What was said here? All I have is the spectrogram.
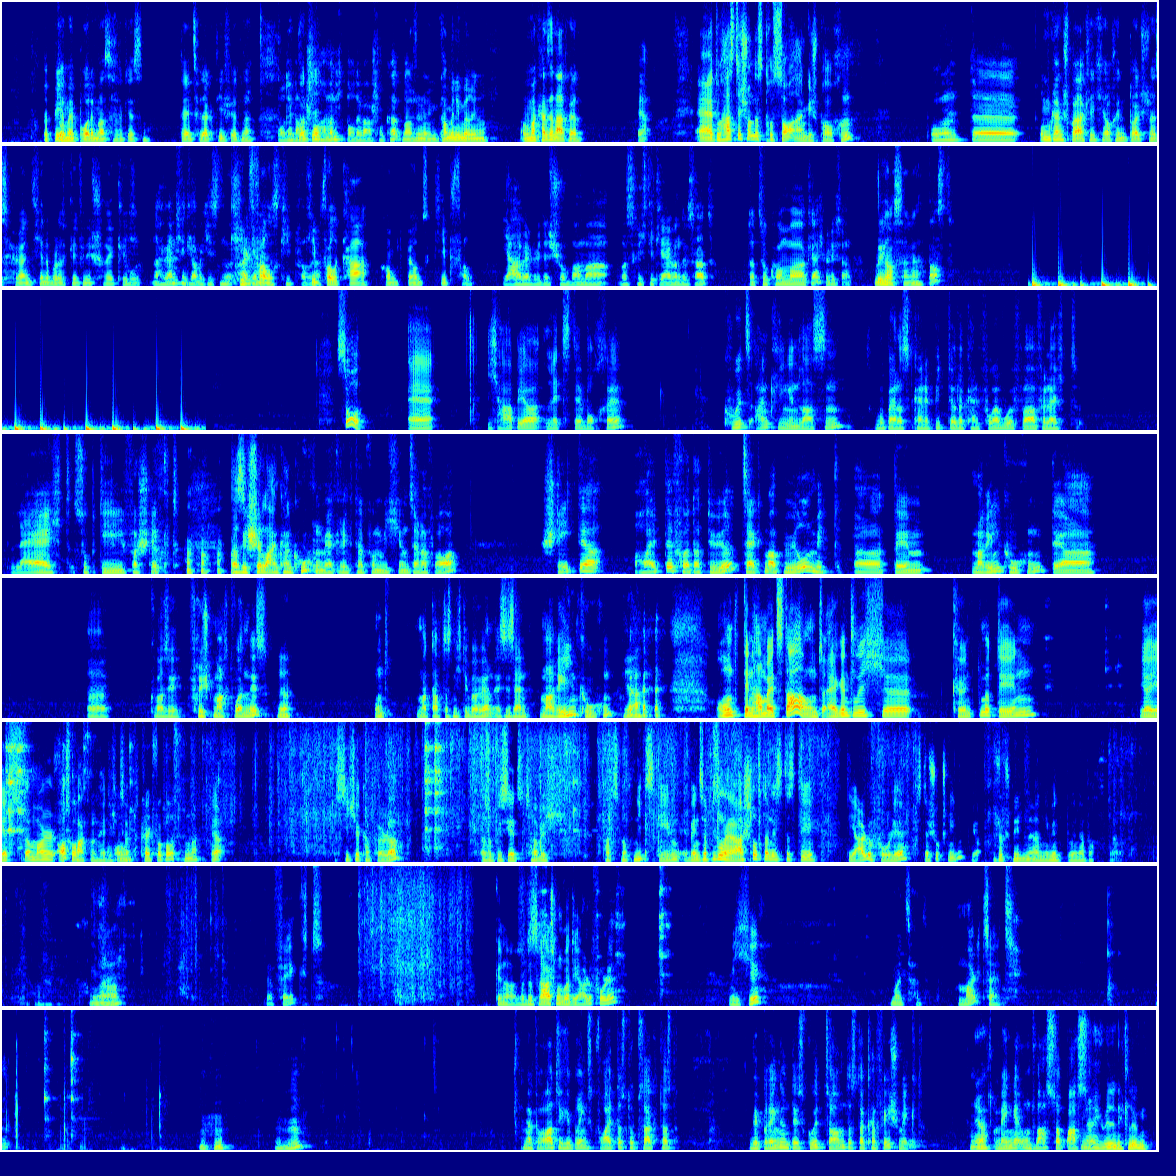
Bei B haben wir den Bodemeister vergessen, der jetzt wieder aktiv wird. Ne? Bodewaschel, haben wir nicht Bodewaschel gehabt? Weiß ich nicht, kann mich nicht mehr erinnern. Aber man kann es ja nachhören. Äh, du hast ja schon das Croissant angesprochen. Und äh, Umgangssprachlich auch in Deutschland als Hörnchen, obwohl das klingt, finde ich schrecklich. Gut. Na, Hörnchen, glaube ich, ist nur Kipferl. Kipferl. Ja. Kipferl K kommt bei uns Kipferl. ja, wer will das schon, wenn man was richtig Leibendes hat? Dazu kommen wir gleich, würde ich sagen. Würde ich auch sagen, ja. Passt. So, äh, ich habe ja letzte Woche kurz anklingen lassen, wobei das keine Bitte oder kein Vorwurf war, vielleicht leicht subtil versteckt, dass ich schon lange keinen Kuchen mehr gekriegt habe von Michi und seiner Frau. Steht der heute vor der Tür, zeigt mir ein Büdel mit äh, dem Marillenkuchen, der äh, quasi frisch gemacht worden ist. Ja. Und man darf das nicht überhören. Es ist ein Marillenkuchen. Ja, Und den haben wir jetzt da. Und eigentlich äh, könnte man den ja jetzt einmal auspacken, hätte ich gesagt. und gleich verkosten, ne? Sicher kein Völler. Also bis jetzt habe ich hat es noch nichts gegeben. Wenn es ein bisschen raschelt, dann ist das die, die Alufolie. Ist der schon geschnitten? Ja. Schon geschnitten, Ja, ja. nehmen wir ihn einfach. Ja. Genau. Perfekt. Genau, also das Rascheln war die Alufolie. Michi, Mahlzeit. Mahlzeit. Mhm. Mhm. Meine Frau hat sich übrigens gefreut, dass du gesagt hast, wir bringen das gut zusammen, dass der Kaffee schmeckt. Ja. Menge und Wasser passen. ja, ich würde nicht lügen.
